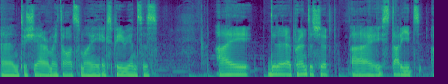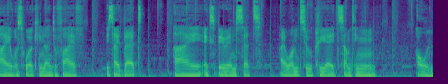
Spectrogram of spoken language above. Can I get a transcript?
and to share my thoughts, my experiences I did an apprenticeship. I studied. I was working nine to five. Beside that, I experienced that I want to create something own,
